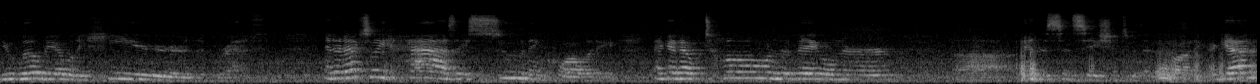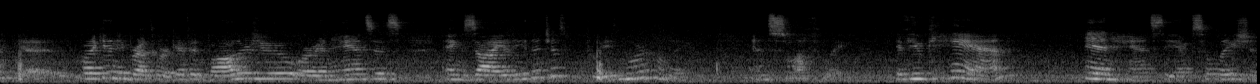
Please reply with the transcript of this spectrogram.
you will be able to hear the breath. And it actually has a soothing quality. It can help tone the vagal nerve uh, and the sensations within the body. Again, like any breath work, if it bothers you or enhances anxiety, then just breathe normally and softly. If you can, enhance the exhalation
